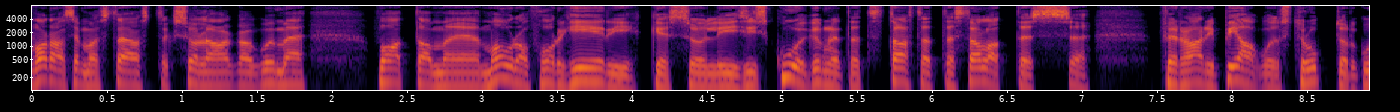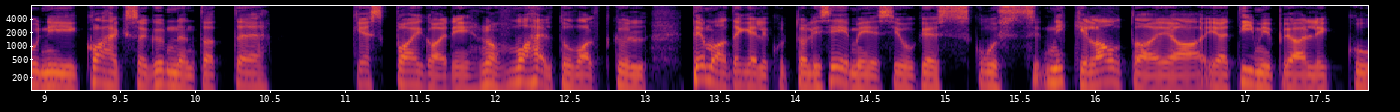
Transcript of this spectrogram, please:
varasemast ajast, eks ole, aga kui me vaatame Mauro Forghieri, kes oli siis kuuekümnendatest aastatest alates Ferrari peakonstruktor kuni kaheksakümnendate keskpaigani, noh vahelduvalt küll, tema tegelikult oli see mees ju, kes koos Niki Lauda ja, ja tiimipealiku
